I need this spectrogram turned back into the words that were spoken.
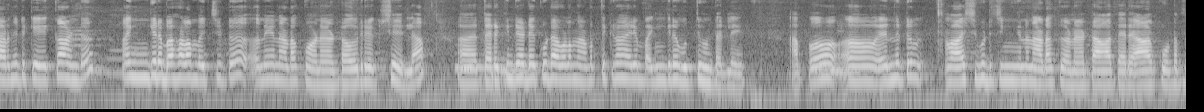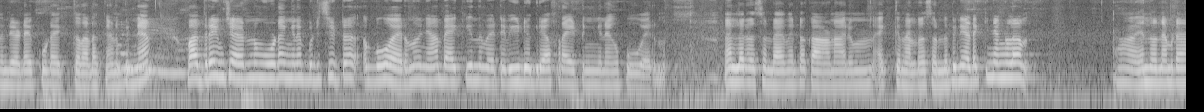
പറഞ്ഞിട്ട് കേൾക്കാണ്ട് ഭയങ്കര ബഹളം വെച്ചിട്ട് നീ നടക്കുവാണ് കേട്ടോ ഒരു രക്ഷയില്ല. ആ, തിരക്കിന്റെ ഇടയിൽ കൂടെ അവളെ നടത്തിക്കണ കാര്യം ഭയങ്കര ബുദ്ധിമുട്ടല്ലേ? അപ്പോൾ എന്നിട്ടും വാശി പിടിച്ച് ഇങ്ങനെ നടക്കുകയാണ് കേട്ടോ ആ തിര കൂട്ടത്തിന്റെ ഇടയിൽ കൂടെ ഒക്കെ നടക്കുകയാണ്. പിന്നെ ഭദ്രയും ചേട്ടനും കൂടെ ഇങ്ങനെ പിടിച്ചിട്ട് പോകുമായിരുന്നു ഞാൻ ബാക്കിൽ നിന്ന് മറ്റേ വീഡിയോഗ്രാഫറായിട്ട് ഇങ്ങനെ അങ്ങ് പോകുമായിരുന്നു നല്ല രസമുണ്ടായിരുന്നു കേട്ടോ കാണാനും ഒക്കെ നല്ല രസമുണ്ട്. പിന്നെ ഇടയ്ക്ക് ഞങ്ങൾ എന്താ നമ്മുടെ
